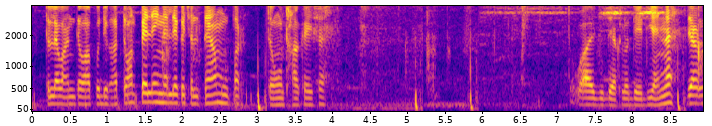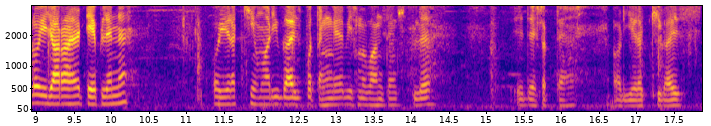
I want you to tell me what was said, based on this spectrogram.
सुतले बांधते हो आपको दिखाते हैं। और पहले इन्हें लेके चलते हैं हम ऊपर। तो उठा के इसे। तो गाइस ये देख लो, दे दिया इन्हें। देख लो, ये जा रहा है टेप लेने। और ये रखी हमारी गाइस पतंगे। अभी इसमें बांधते हैं सुतले ये देख सकते हैं। और ये रखी गाइस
